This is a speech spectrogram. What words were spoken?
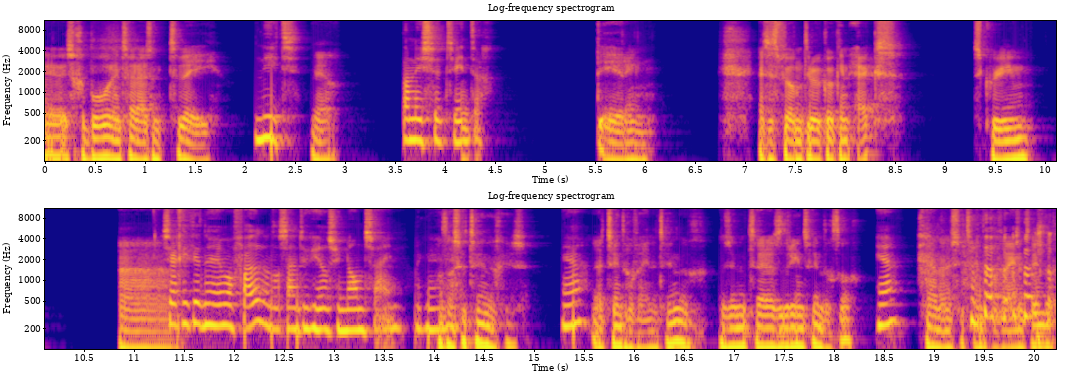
Zij is geboren in 2002. Niet, Ja, dan is ze twintig. tering. En ze speelt natuurlijk ook in X, Scream. Eh, Zeg ik dit nu helemaal fout? Want dat zou natuurlijk heel gênant zijn. wat als ze 20 is? Ja? Ja, 20 of 21. Dus in 2023, toch? Ja? Ja, dan is ze 20 of 21.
